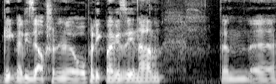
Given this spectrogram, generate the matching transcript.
Gegner, die sie auch schon in der Europa League mal gesehen haben, dann äh,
